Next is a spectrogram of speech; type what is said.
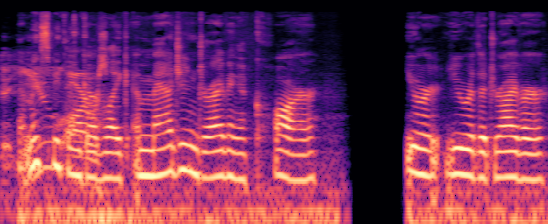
that, that makes me think of like imagine driving a car you are you are the driver.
